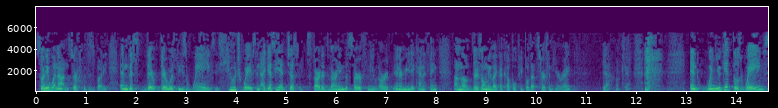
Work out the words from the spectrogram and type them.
So he went out and surfed with his buddy. And this, there, there was these waves, these huge waves. And I guess he had just started learning to surf he, or intermediate kind of thing. I don't know. There's only like a couple people that surf in here, right? Yeah, okay. and when you get those waves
